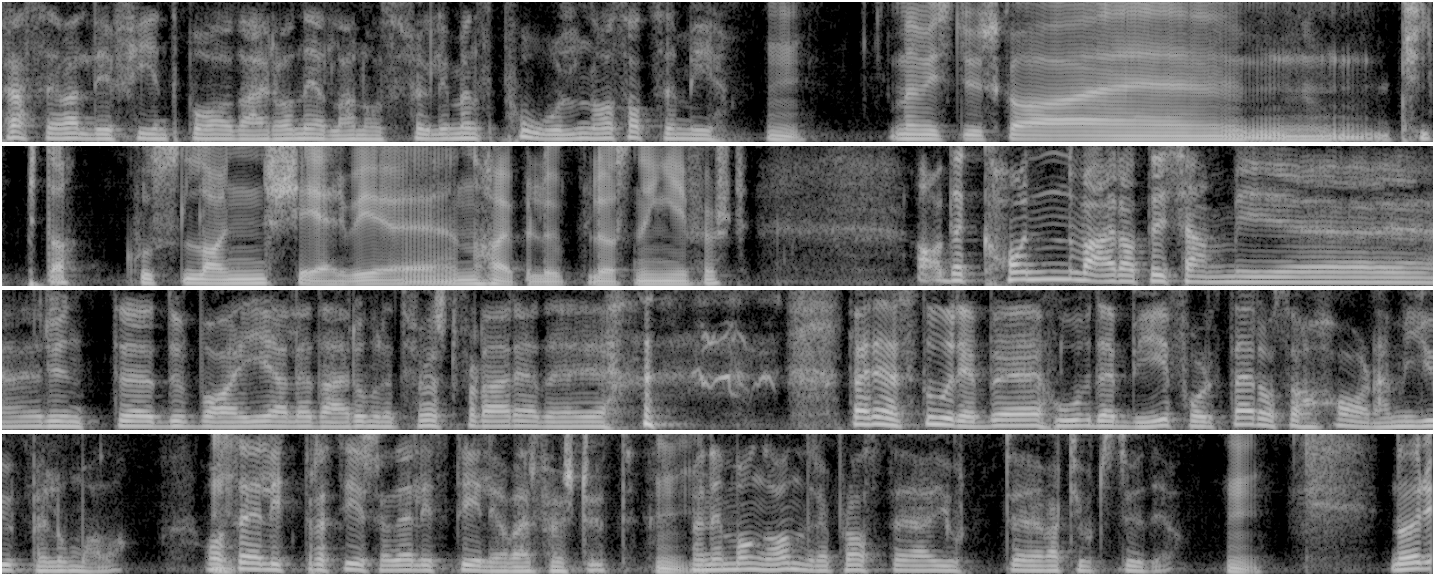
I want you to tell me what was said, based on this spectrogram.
presser veldig fint på der, og Nederland også selvfølgelig, mens Polen òg satser mye. Mm. Men hvis du skal eh, tippe, da, hvilket land ser vi en hyperloop-løsning i først? Ja, Det kan være at det kommer i, eh, rundt eh, Dubai eller der området først, for der er det der er store behov. Det er byfolk der, og så har de dype lommer. da. Og så er det litt prestisje, det er litt stilig å være først ut. Mm. Men det er mange andre plasser det har gjort, eh, vært gjort studier. Mm. Når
